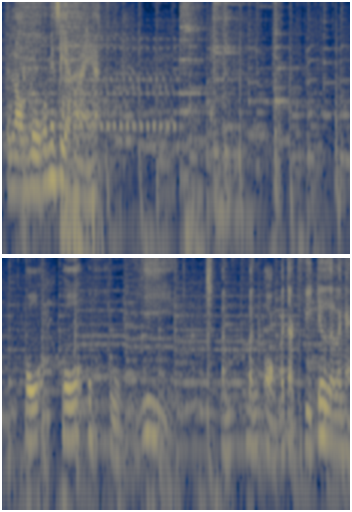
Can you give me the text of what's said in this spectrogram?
แต่ลองดูก็ไม่เสียหายฮะ โป๊ะโป๊ะโอ้โหมันมันออกมาจากฟีเจอร์แล้วไง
